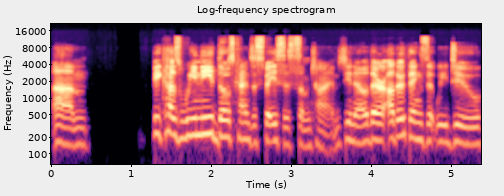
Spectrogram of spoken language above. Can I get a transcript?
Um, because we need those kinds of spaces sometimes you know? There are other things that we do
